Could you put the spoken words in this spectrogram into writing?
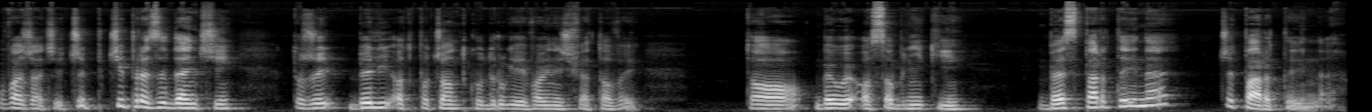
uważacie? Czy ci prezydenci, którzy byli od początku II wojny światowej, to były osobniki bezpartyjne czy partyjne?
